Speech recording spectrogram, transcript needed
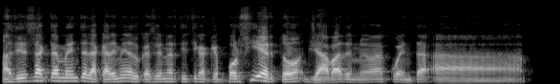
Así es exactamente, la Academia de Educación Artística, que por cierto, ya va de nueva cuenta a.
